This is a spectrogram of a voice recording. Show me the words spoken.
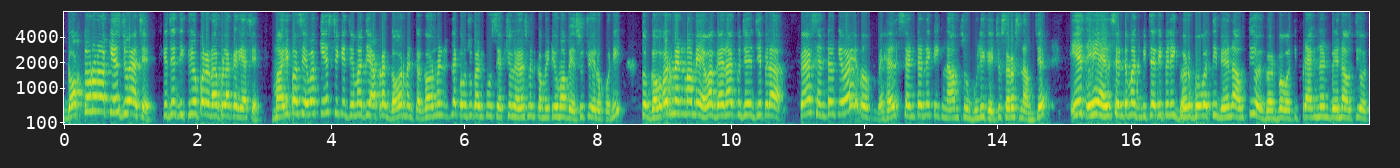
ડોક્ટરોના કેસ જોયા છે કે જે દીકરીઓ પર અડાપડા કર્યા છે. મારી પાસે એવા કેસ છે કે જેમાં જે આપણા ગવર્મેન્ટ ગવર્મેન્ટ એટલે કહું છું કારણ કે હું સેક્સ્યુઅલ હેરેસમેન્ટ કમિટીઓમાં બેસું છું એ લોકોની. તો ગવર્મેન્ટમાં મેં એવા ગયા જે જે પેલા કયા સેન્ટર કહેવાય? હેલ્થ સેન્ટર ને કંઈક નામ છે, હું ભૂલી ગઈ છું, સરસ નામ છે. એ એ હેલ્થ સેન્ટરમાં જ બિચારી પેલી ગર્ભવતી બહેન આવતી હોય, ગર્ભવતી પ્રેગ્નન્ટ બહેન આવતી હોય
